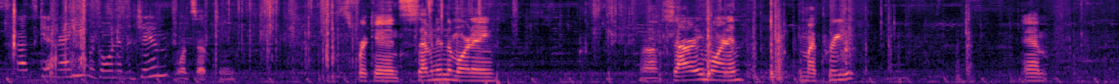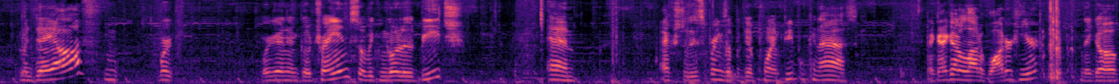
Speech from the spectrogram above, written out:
Scott's getting ready. We're going to the gym. What's up, team? It's freaking 7 in the morning. Uh, Saturday morning. In my pre. And my day off. We're we're gonna go train so we can go to the beach. And actually, this brings up a good point. People can ask. Like, I got a lot of water here. They go,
